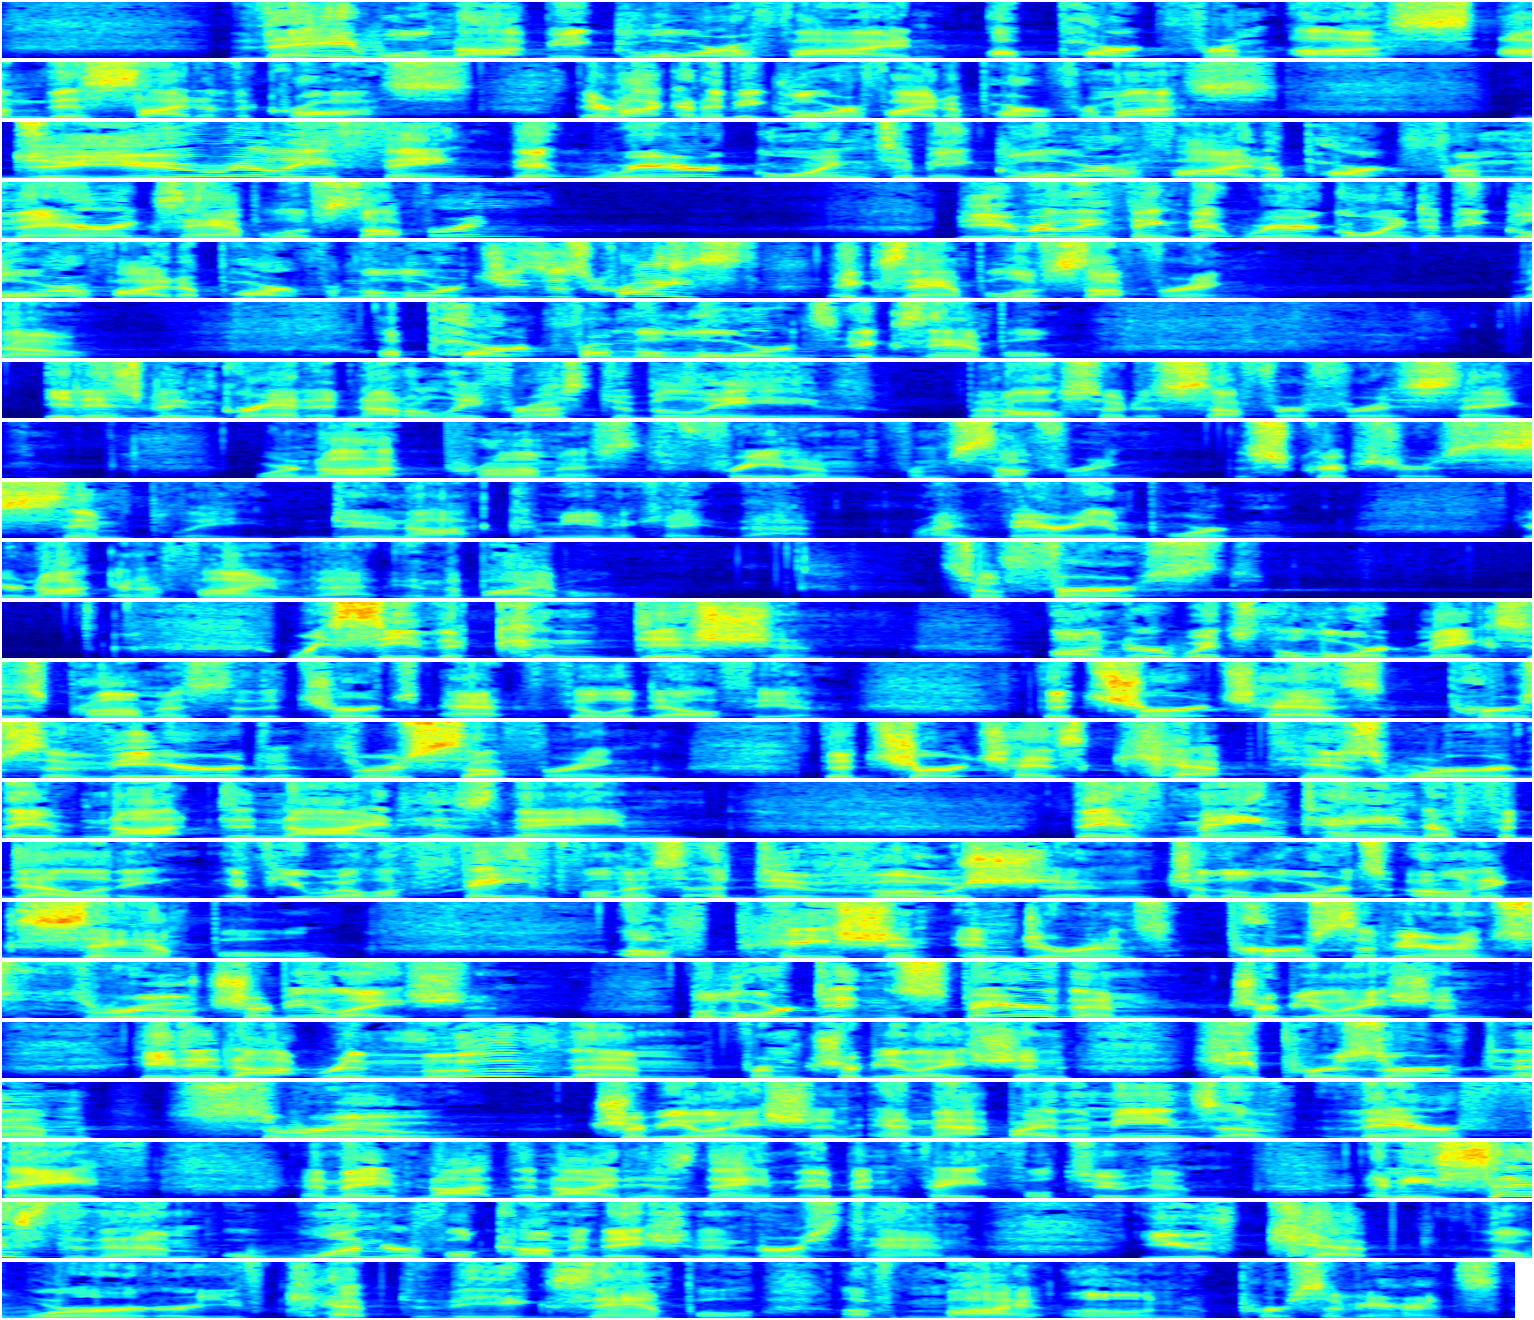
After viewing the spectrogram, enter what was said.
They will not be glorified apart from us on this side of the cross. They're not going to be glorified apart from us. Do you really think that we're going to be glorified apart from their example of suffering? Do you really think that we're going to be glorified apart from the Lord Jesus Christ's example of suffering? No. Apart from the Lord's example, it has been granted not only for us to believe, but also to suffer for his sake. We're not promised freedom from suffering. The scriptures simply do not communicate that, right? Very important. You're not going to find that in the Bible. So, first, we see the condition under which the Lord makes his promise to the church at Philadelphia. The church has persevered through suffering. The church has kept his word. They have not denied his name. They've maintained a fidelity, if you will, a faithfulness, a devotion to the Lord's own example of patient endurance, perseverance through tribulation. The Lord didn't spare them tribulation. He did not remove them from tribulation. He preserved them through tribulation, and that by the means of their faith. And they've not denied his name. They've been faithful to him. And he says to them a wonderful commendation in verse 10 You've kept the word, or you've kept the example of my own perseverance.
